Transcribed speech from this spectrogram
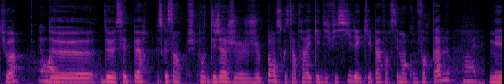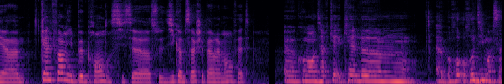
tu vois? De, de, cette peur Parce que un, je pense, déjà, je, je pense que c'est un travail qui est difficile et qui n'est pas forcément confortable. Mais euh, quelle forme il peut prendre si ça se dit comme ça? Je sais pas vraiment en fait. Euh, comment dire? Quel. Euh, redis-moi ça.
